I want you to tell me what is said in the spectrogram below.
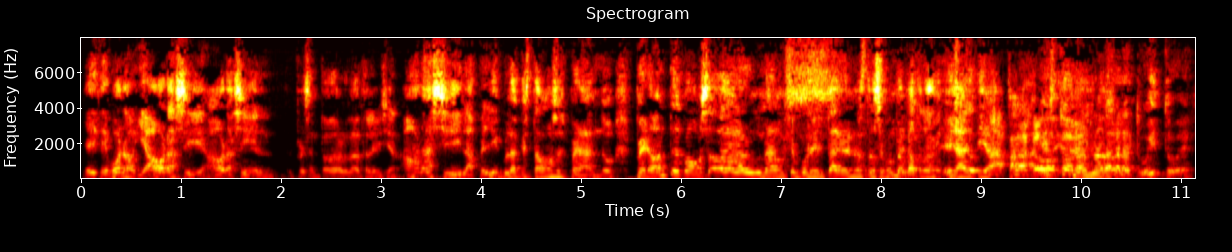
Y dice, bueno, y ahora sí, ahora sí, el, el presentador de la televisión. Ahora sí, la película que estábamos esperando. Pero antes vamos a dar un anuncio publicitario de nuestro segundo patrocinador. Acabo- Esto no es nada gratuito, ¿eh?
